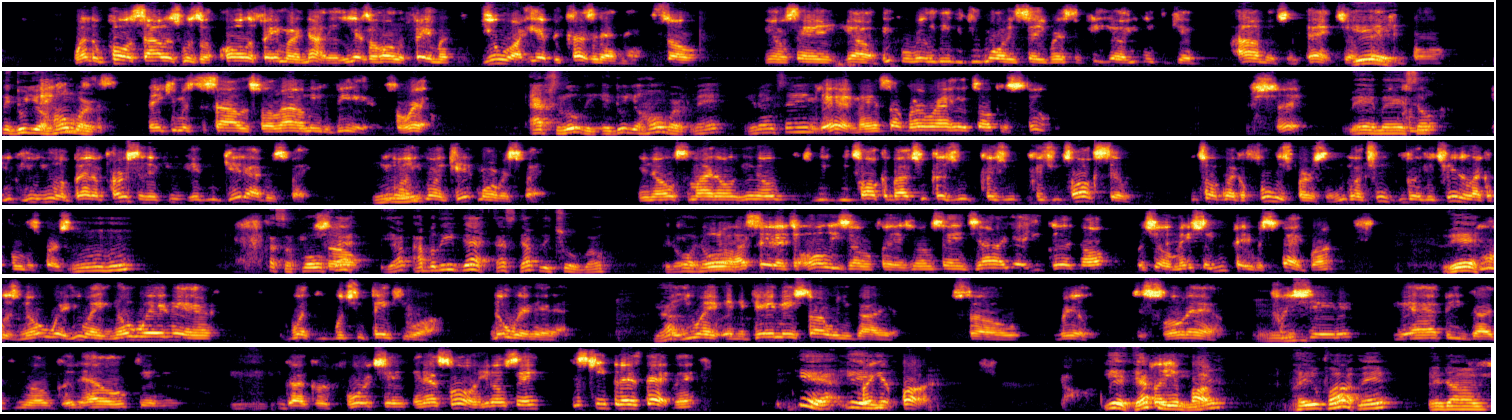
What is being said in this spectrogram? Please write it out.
whether Paul Silas was a Hall of Famer or not, and he is a Hall of Famer, you are here because of that man. So, you know what I'm saying? Yo, people really need to do more than say rest in peace. Yo, you need to give homage and thanks. Yo, yeah. thank you, Paul. They do your thank homework. You, Mr. Thank you, Mr. Silas, for allowing me to be here. For real. Absolutely. And do your homework, man. You know what I'm saying? Yeah, man. Stop running around here talking stupid. Shit. Man, man. So you you you a better person if you if you get that respect. Mm-hmm. You know you're gonna get more respect. You know, somebody don't. You know, we, we talk about you because you because you because you talk silly. You talk like a foolish person. You're gonna treat you're gonna get treated like a foolish person. Mm-hmm. That's a full so, fact. Yep, I believe that. That's definitely true, bro. It all, it all, you know, I say that to all these young players. You know what I'm saying, John? Yeah, you good, no, but yo, make sure you pay respect, bro. Yeah. You was nowhere. You ain't nowhere near what what you think you are. Nowhere near that. Yeah. And you ain't. And the game ain't start when you got here. So really, just slow down. Mm-hmm. Appreciate it. You happy. You got you know good health and you, you got good fortune, and that's all. You know what I'm saying? Just keep it as that, man. Yeah, yeah. Play your part. Yeah, definitely, Play your part. man. Play your part, man. And um,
